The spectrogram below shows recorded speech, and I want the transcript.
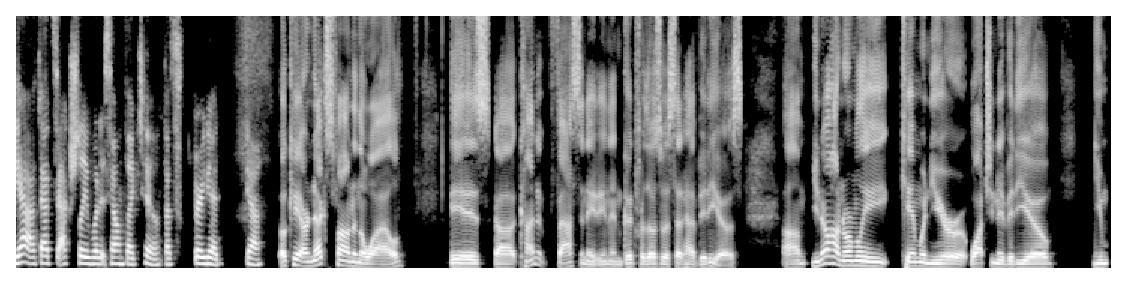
yeah, that's actually what it sounds like too. That's very good. Yeah. Okay, our next found in the wild is uh, kind of fascinating and good for those of us that have videos. Um, you know how normally, Kim, when you're watching a video, you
